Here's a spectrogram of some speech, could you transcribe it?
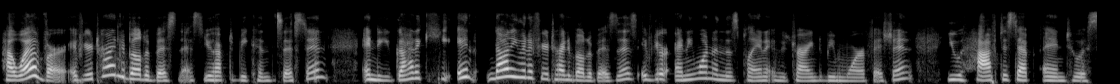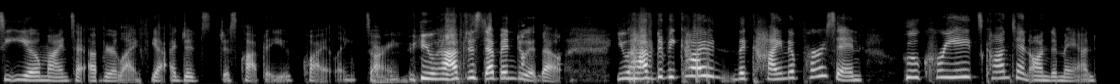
However, if you're trying to build a business, you have to be consistent and you got to keep in, not even if you're trying to build a business, if you're anyone on this planet who's trying to be more efficient, you have to step into a CEO mindset of your life. Yeah, I just just clapped at you quietly. Sorry. Mm-hmm. You have to step into it though. You have to be kind the kind of person who creates content on demand,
